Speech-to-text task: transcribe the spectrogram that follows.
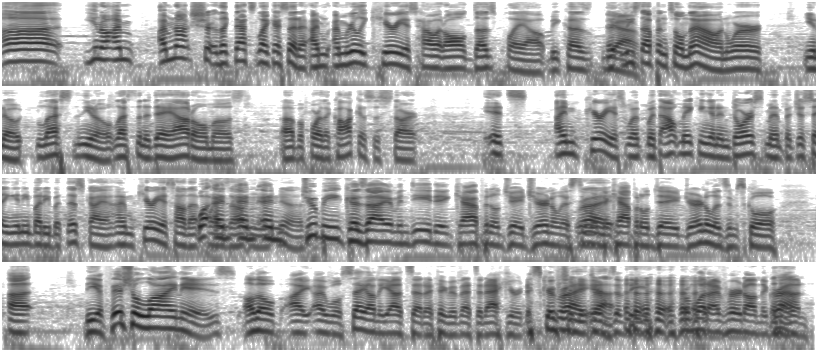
Uh, you know, I'm I'm not sure. Like that's like I said, I'm I'm really curious how it all does play out because Yeah. at least up until now, and we're you know less you know less than a day out almost uh, before the caucuses start. It's I'm curious with, without making an endorsement, but just saying anybody but this guy. I'm curious how that Well, plays and out. and, and yeah. to be because I am indeed a capital J journalist who went to capital J journalism school. Uh, the official line is, although I, I will say on the outset, I think that that's an accurate description Right, in terms yeah. of the from what I've heard on the Uh-huh. ground.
